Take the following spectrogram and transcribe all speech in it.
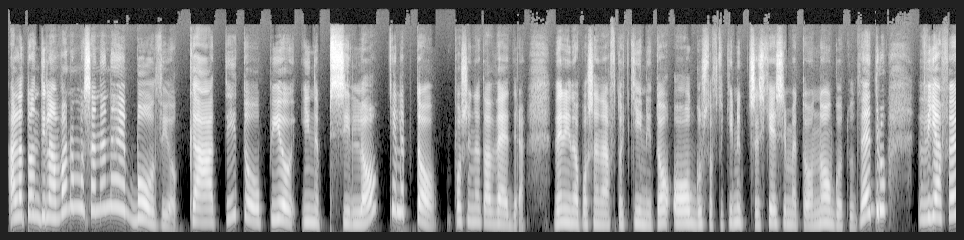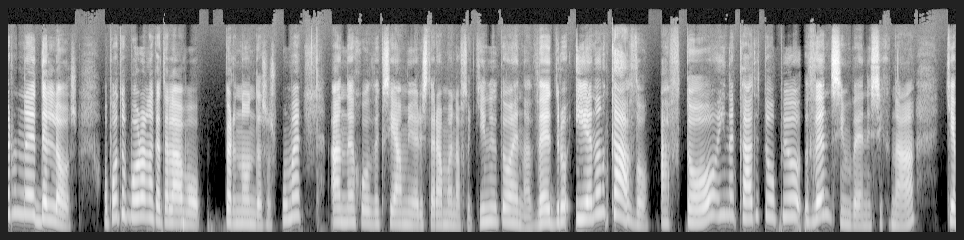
αλλά το αντιλαμβάνομαι σαν ένα εμπόδιο. Κάτι το οποίο είναι ψηλό και λεπτό. Πώ είναι τα δέντρα. Δεν είναι όπως ένα αυτοκίνητο. Ο όγκος του αυτοκίνητου σε σχέση με τον όγκο του δέντρου διαφέρουν εντελώς. Οπότε μπορώ να καταλάβω περνώντας, ας πούμε, αν έχω δεξιά μου ή αριστερά μου ένα αυτοκίνητο, ένα δέντρο ή έναν κάδο. Αυτό είναι κάτι το οποίο δεν συμβαίνει συχνά και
